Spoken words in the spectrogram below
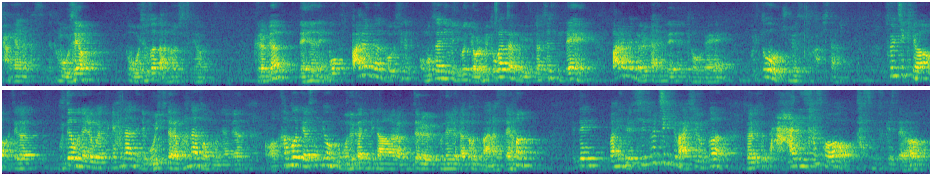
방향을 봤습니다. 그럼 오세요. 그럼 오셔서 나눠주세요. 그러면 내년에 뭐 빠르면 뭐 지금 어, 목사님은 이번 여름에 또 갈까요? 뭐 얘기도 하셨는데 빠르면 여름에 아니면 내년 겨울에 우리 또 준비해서 또 갑시다. 솔직히요 제가 무대 보내려고 했던 게 하나는 이제 모이시다라고 하나 더 뭐냐면 어, 캄보디아 성경금 오늘까지입니다 라고 무대를 보내려다 그것도 많았어요. 근데 많이 이제 솔직히 좀 아쉬운 건 저희가 좀 많이 사서 갔으면 좋겠어요.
